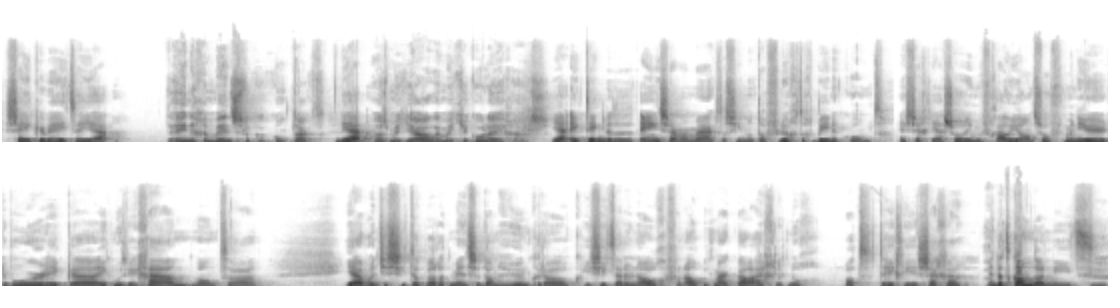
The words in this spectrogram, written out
Zeker weten, ja. Het enige menselijke contact ja. was met jou en met je collega's. Ja, ik denk dat het het eenzamer maakt als iemand dan vluchtig binnenkomt en zegt: Ja, sorry mevrouw Jans of meneer de Boer, ik, uh, ik moet weer gaan. Want uh, ja, want je ziet ook wel dat mensen dan hunkeren ook. Je ziet aan hun ogen van: Oh, maar ik wou eigenlijk nog wat tegen je zeggen. En dat kan dan niet. Ja,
